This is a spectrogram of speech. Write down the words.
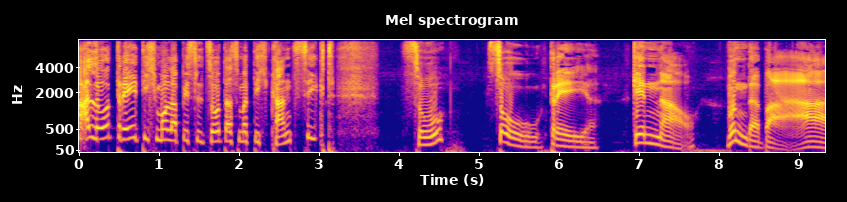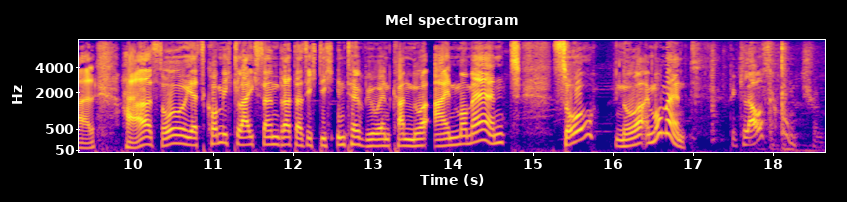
Hallo, dreh dich mal ein bisschen so, dass man dich ganz sieht. So, so, drehe. Genau. Wunderbar. Ha, so, jetzt komme ich gleich, Sandra, dass ich dich interviewen kann. Nur ein Moment. So, nur ein Moment. Der Klaus kommt schon.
